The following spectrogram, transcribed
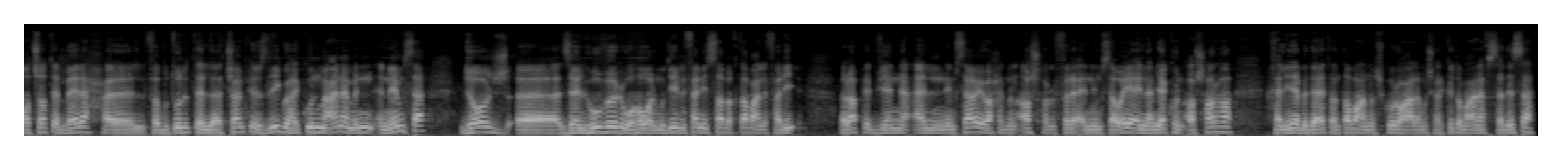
ماتشات امبارح آه، في بطولة ال Champions League وهيكون معانا من النمسا جورج آه، زيل هوفر وهو المدير الفني السابق طبعا لفريق رابيد فيينا النمساوي واحد من أشهر الفرق النمساوية إن لم يكن أشهرها. خلينا بداية طبعا نشكره على مشاركته معنا في السادسه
